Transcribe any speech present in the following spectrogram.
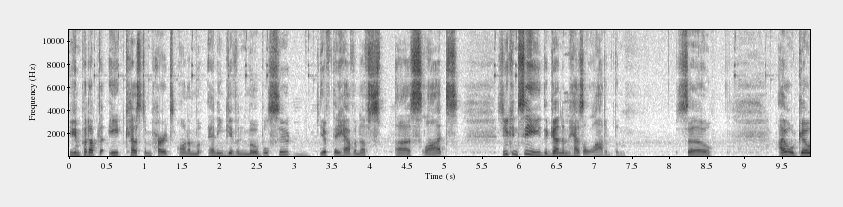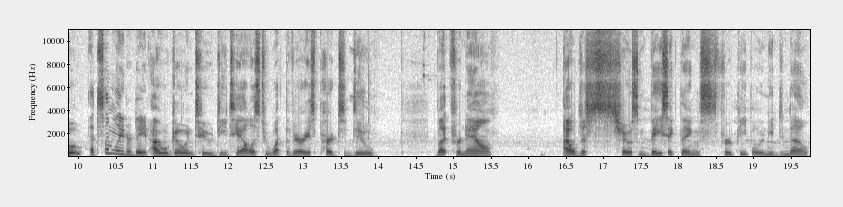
You can put up to eight custom parts on a, any given mobile suit if they have enough uh, slots. As you can see, the Gundam has a lot of them. So I will go, at some later date, I will go into detail as to what the various parts do. But for now, I will just show some basic things for people who need to know.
